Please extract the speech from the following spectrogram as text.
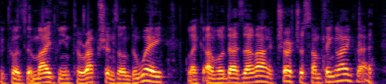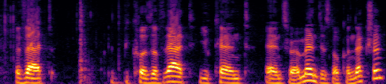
because there might be interruptions on the way, like avodah zarah, a church or something like that. That because of that you can't answer amen. There's no connection.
